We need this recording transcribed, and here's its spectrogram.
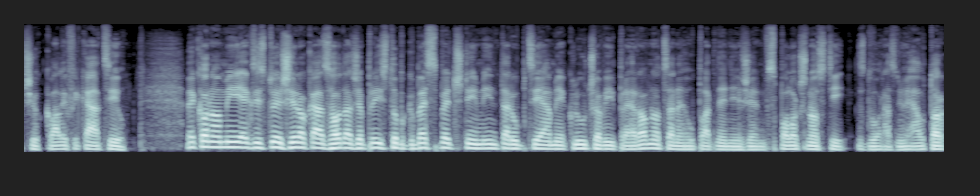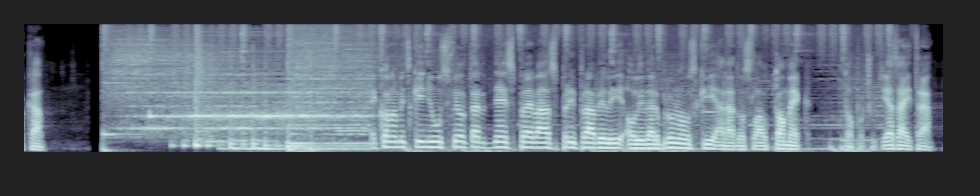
lepšiu kvalifikáciu. V ekonomii existuje široká zhoda, že prístup k bezpečným interrupciám je kľúčový pre rovnocené uplatnenie žien v spoločnosti, zdôrazňuje autorka. Ekonomický newsfilter dnes pre vás pripravili Oliver Brunovský a Radoslav Tomek. Do počutia zajtra.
